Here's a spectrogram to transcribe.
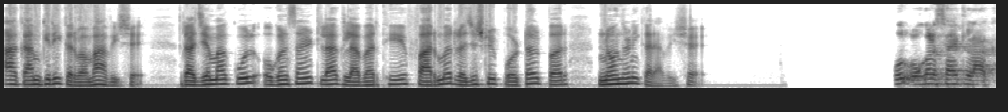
આ કામગીરી કરવામાં આવી છે. રાજ્યમાં કુલ ઓગણસાઠ લાખ લાભાર્થીએ ફાર્મર રજિસ્ટ્રી પોર્ટલ પર નોંધણી કરાવી છે. કુલ ઓગણસાઠ લાખ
